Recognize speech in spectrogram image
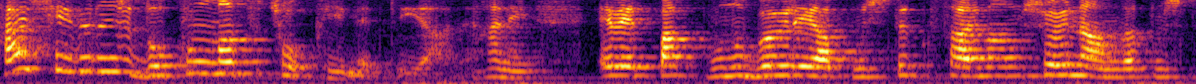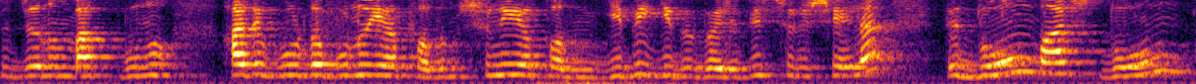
her şeyden önce dokunması çok kıymetli yani. Hani evet bak bunu böyle yapmıştık, Sayman şöyle anlatmıştı, canım bak bunu hadi burada bunu yapalım, şunu yapalım gibi gibi böyle bir sürü şeyler ve doğum baş doğum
